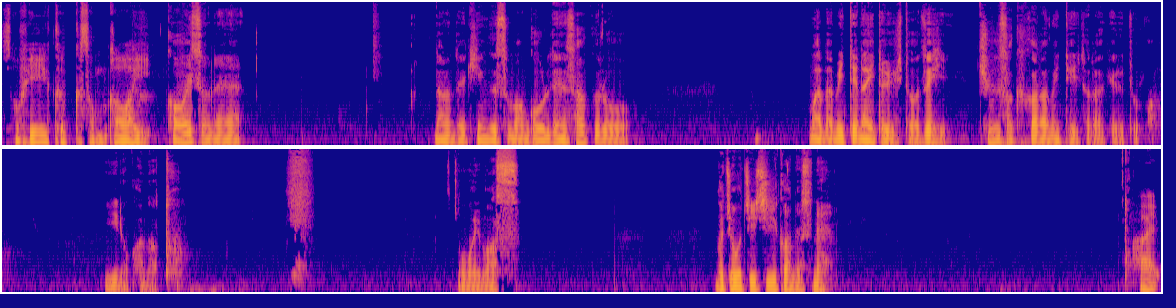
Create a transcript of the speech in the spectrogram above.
ソフィー・クックソンかわいい。可愛いですよね。なので、キングスマンゴールデンサークルを、まだ見てないという人はぜひ、旧作から見ていただけると、いいのかなと、思います。ぼちぼち1時間ですね。はい。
